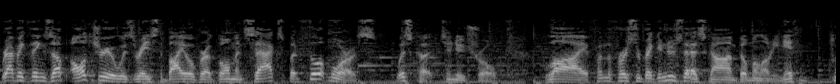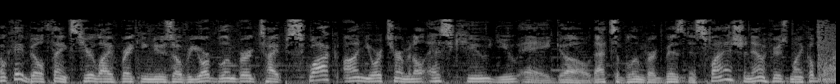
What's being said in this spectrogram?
Wrapping things up, Altria was raised to buy over at Goldman Sachs, but Philip Morris was cut to neutral. Live from the first breaking news desk, I'm Bill Maloney. Nathan? Okay, Bill, thanks. Hear live breaking news over your Bloomberg. Type squawk on your terminal, S-Q-U-A, go. That's a Bloomberg Business Flash. And now here's Michael Barr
